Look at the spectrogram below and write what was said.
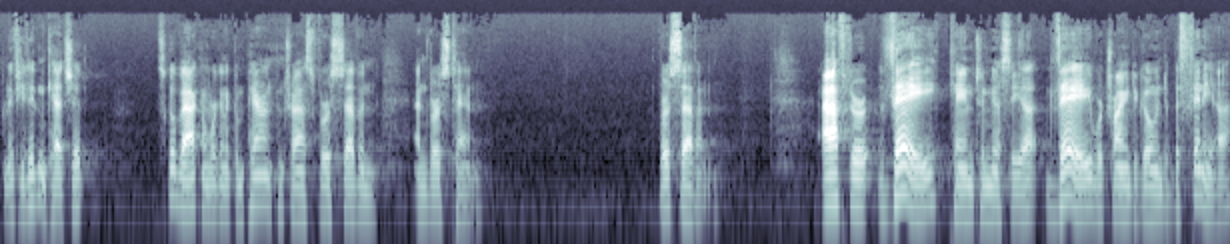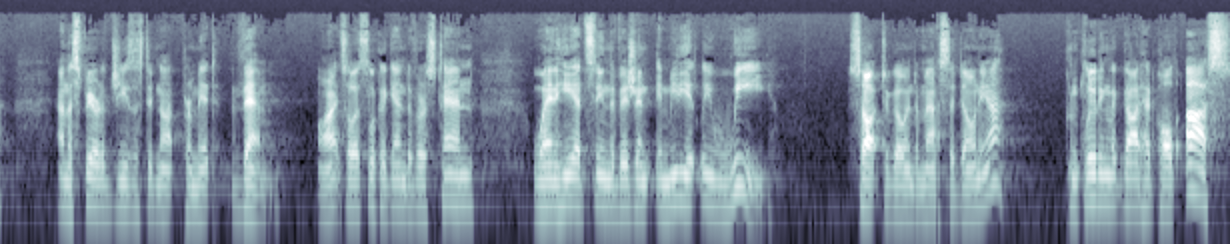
And if you didn't catch it, Let's go back and we're going to compare and contrast verse 7 and verse 10. Verse 7. After they came to Mysia, they were trying to go into Bithynia, and the Spirit of Jesus did not permit them. All right, so let's look again to verse 10. When he had seen the vision, immediately we sought to go into Macedonia, concluding that God had called us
